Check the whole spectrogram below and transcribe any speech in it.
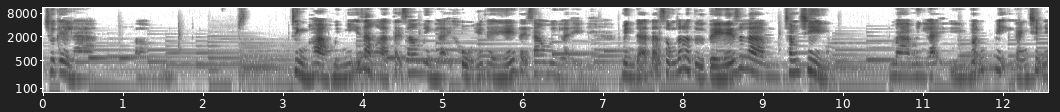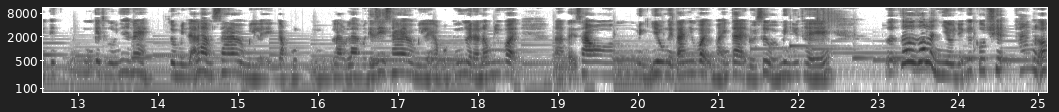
chưa kể là um, thỉnh thoảng mình nghĩ rằng là tại sao mình lại khổ như thế tại sao mình lại mình đã đã sống rất là tử tế rất là chăm chỉ mà mình lại vẫn bị gánh chịu những cái những cái thứ như thế này. Rồi mình đã làm sai mà mình lại gặp một làm làm cái gì sai mà mình lại gặp một cái người đàn ông như vậy. À, tại sao mình yêu người ta như vậy mà anh ta lại đối xử với mình như thế? Rất rất, rất là nhiều những cái câu chuyện khác nữa.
